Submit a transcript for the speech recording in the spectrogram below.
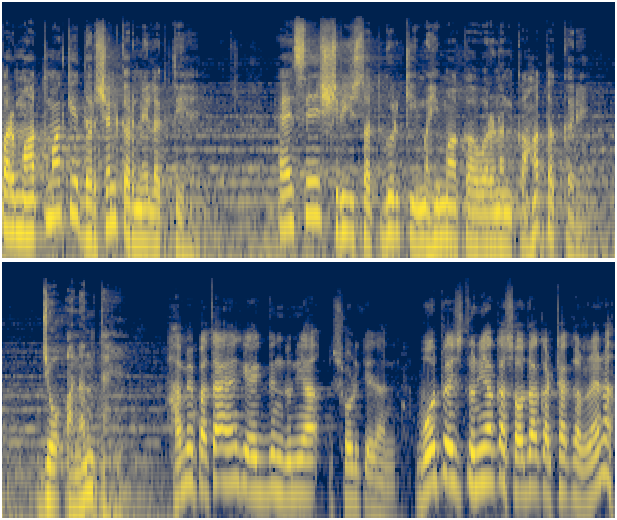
परमात्मा के दर्शन करने लगती है। ऐसे श्री सतगुरु की महिमा का वर्णन कहाँ तक करें, जो अनंत हैं? हमें पता है कि एक दिन दुनिया छोड़ के जानी। वो तो इस दुनिया का सौदा इकट्ठा कर रहे हैं ना।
